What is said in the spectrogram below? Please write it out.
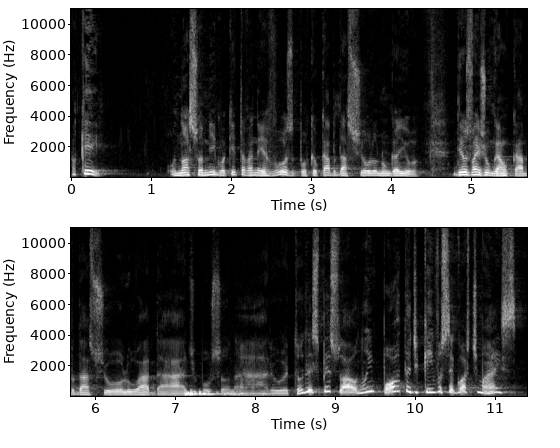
Ok, o nosso amigo aqui estava nervoso porque o cabo da Ciolo não ganhou. Deus vai julgar o cabo da Ciolo, o Haddad, o Bolsonaro, todo esse pessoal. Não importa de quem você goste mais.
